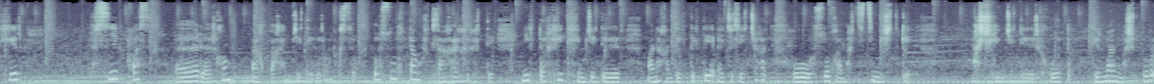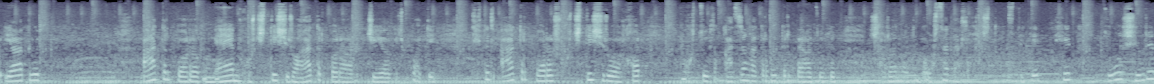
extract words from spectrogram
Тэгэхээр усыг бас ойр ойрхон баг баг хэмжээтэйгээр унах гэсэн. Ус уухтаа хүртэл анхаарах хэрэгтэй. Нэг дор хит хэмжээтэйгээр манайхан тэгдэг тий ажил хийж хагаад өө ус уухаа мартцсан биз гэд маш хэмжээтэйгээр их уудаг. Тэр маань маш буруу. Яагаад гэвэл Аадар бороо амар хүчтэй ширүү аадар бороо орж iyoo гэж бодъё. Тэгтэл аадар бороо хүчтэй ширүү болохоор бүх зүйл газрын гадаргуй дээр байгаа зүйлүүд шороонууд ингээ урсаад алга болчихдог үстэй тий. Тэгэхээр зүгээр шиврээ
